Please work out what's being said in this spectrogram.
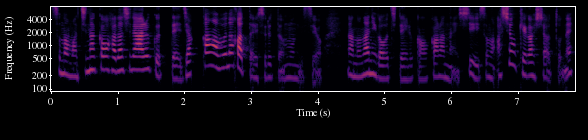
その街中を裸足で歩くって若干危なかったりすると思うんですよ。あの何が落ちているかわからないしその足を怪我しちゃうとね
